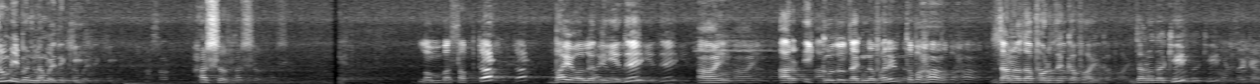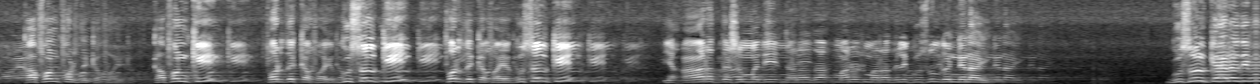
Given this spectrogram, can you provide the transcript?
তুমি ইবেন নামে দেখি। হাসর। লম্বা সাপ্টার বায়োলে দিয়ে দে। আই আর ইকো তো জানি না পারি তবে হ্যাঁ জানাজা ফরজে কাফায়া। জানাজা কি? কাফন ফরজে কাফায়া। কাফন কি? ফরজে কাফায়া। গুসল কি? ফরজে কাফায়া। গুসল কি? আর দেশের মধ্যে জানাজা মানুষ মারা দিলে গুসল দন্য নাই। গুসল কেন দিব?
